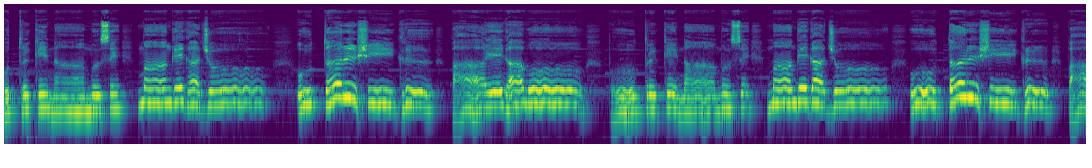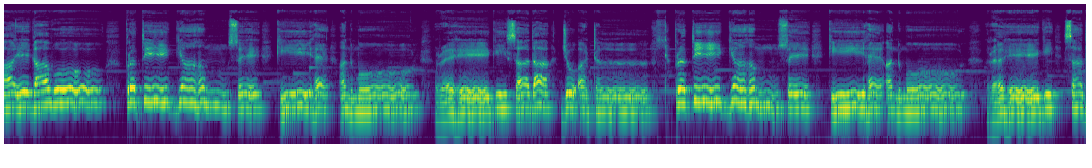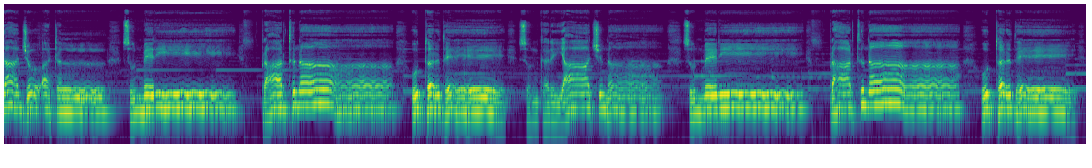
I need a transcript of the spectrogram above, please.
पुत्र के नाम से मांगेगा जो उत्तर शीघ्र पाएगा वो। पुत्र के नाम से मांगेगा जो उत्तर शीघ्र पाएगा वो। प्रतिज्ञा हमसे की है अनमोल रहेगी सदा जो अटल प्रतिज्ञा हमसे की है अनमोल रहेगी सदा जो अटल। सुन मेरी प्रार्थना, उत्तर दे, सुनकर याचना सुन मेरी प्रार्थना उत्तर दे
